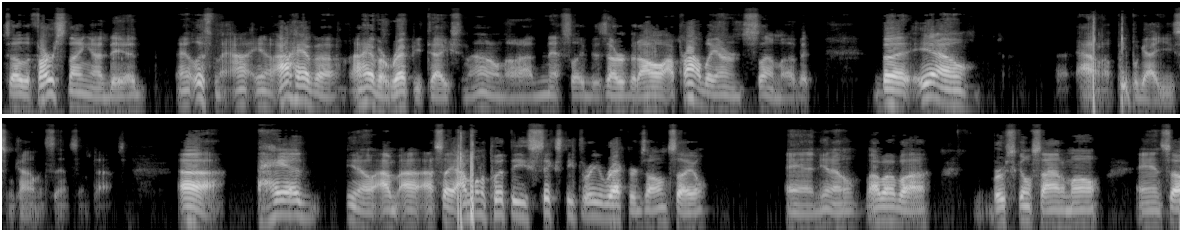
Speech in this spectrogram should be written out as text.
so the first thing I did and listen, man, I, you know, I have a I have a reputation. I don't know I necessarily deserve it all. I probably earned some of it, but you know, I don't know. People got to use some common sense sometimes. Uh, had you know, I, I, I say I'm going to put these 63 records on sale, and you know, blah blah blah. Bruce going to sign them all, and so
